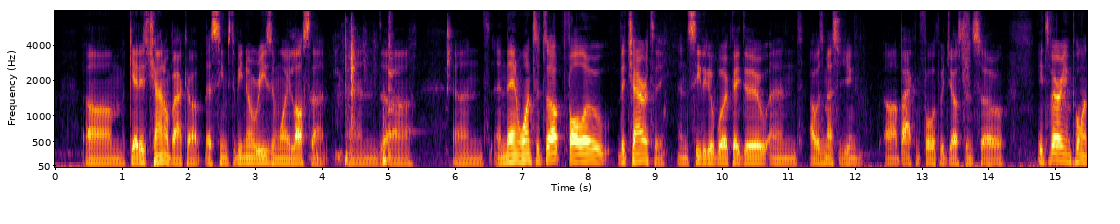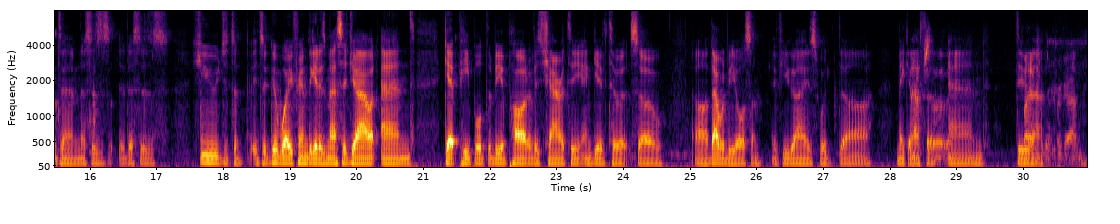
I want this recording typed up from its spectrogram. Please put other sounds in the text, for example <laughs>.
um, get his channel back up. There seems to be no reason why he lost that, and uh, and and then once it's up, follow the charity and see the good work they do. And I was messaging uh, back and forth with Justin, so it's very important to him. This is this is huge. It's a it's a good way for him to get his message out and get people to be a part of his charity and give to it. So uh, that would be awesome if you guys would uh, make an effort and do Fight that for the forgotten.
